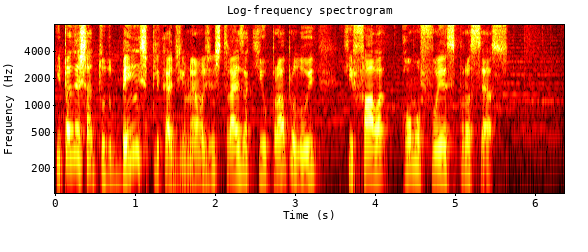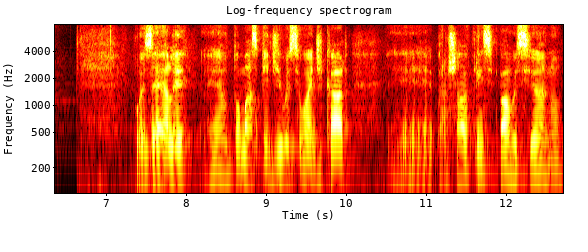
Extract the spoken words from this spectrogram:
E para deixar tudo bem explicadinho mesmo, a gente traz aqui o próprio Luiz que fala como foi esse processo. Pois é, Ale, é, o Tomás pediu esse wildcard é, para a chave principal esse ano,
